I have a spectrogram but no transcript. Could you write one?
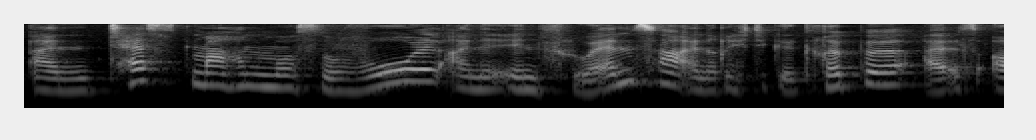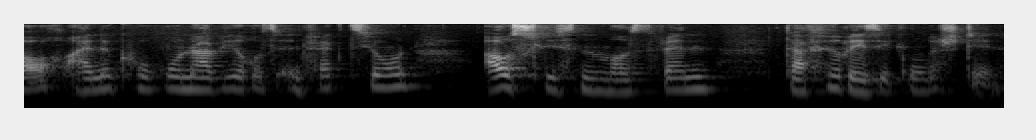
einen Test machen muss, sowohl eine Influenza, eine richtige Grippe, als auch eine Coronavirus-Infektion ausschließen muss, wenn dafür Risiken bestehen.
